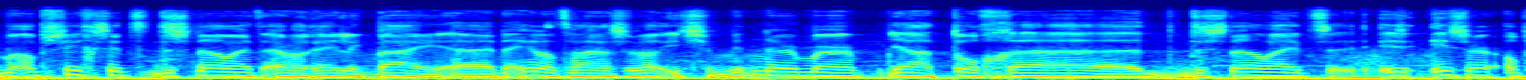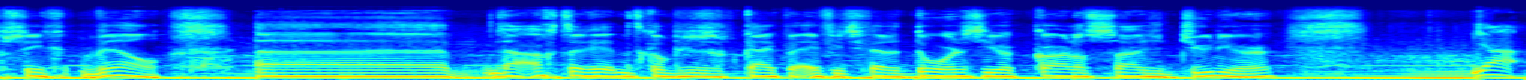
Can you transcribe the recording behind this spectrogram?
maar op zich zit de snelheid er wel redelijk bij. in Engeland waren ze wel ietsje minder. Maar ja, toch, de snelheid is, is, er op zich wel. daarachter in het kampioenschap kijken we even iets verder door. Dan zien we Carlos Sainz Jr. Ja,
